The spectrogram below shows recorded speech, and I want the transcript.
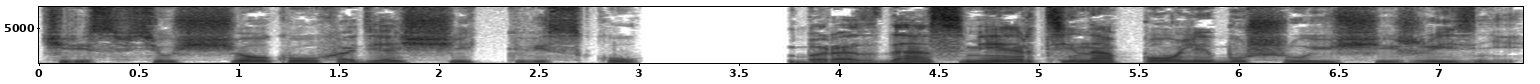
через всю щеку, уходящий к виску. Борозда смерти на поле бушующей жизни.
